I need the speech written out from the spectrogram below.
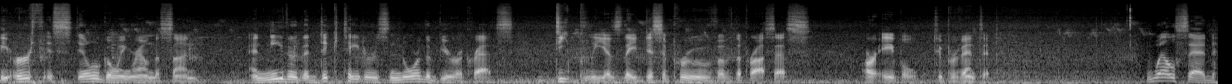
The earth is still going round the sun, and neither the dictators nor the bureaucrats, deeply as they disapprove of the process, are able to prevent it. Well said,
